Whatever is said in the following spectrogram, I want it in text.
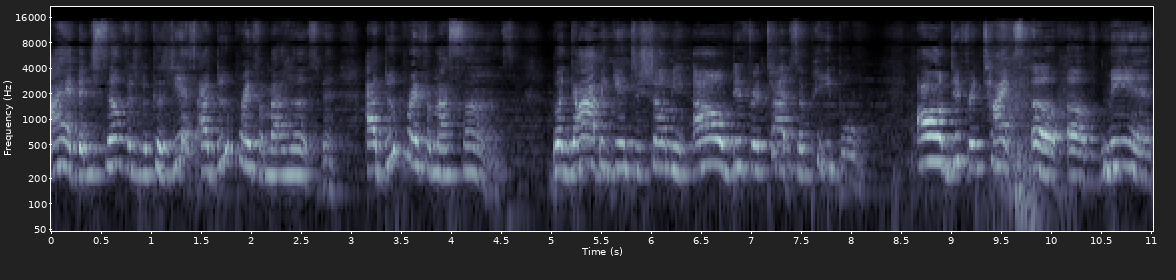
I had been selfish because yes, I do pray for my husband. I do pray for my sons. But God began to show me all different types of people, all different types of, of men.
